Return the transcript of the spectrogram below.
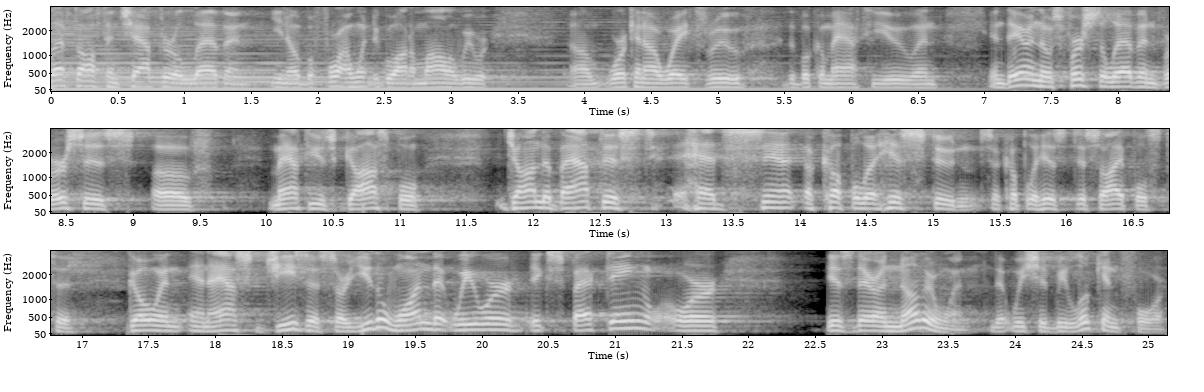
Left off in chapter 11. You know, before I went to Guatemala, we were um, working our way through the book of Matthew. And, and there in those first 11 verses of Matthew's gospel, John the Baptist had sent a couple of his students, a couple of his disciples, to go and, and ask Jesus, Are you the one that we were expecting, or is there another one that we should be looking for?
